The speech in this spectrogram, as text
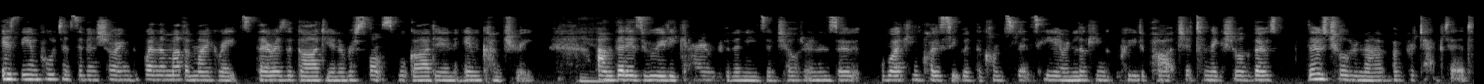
is the importance of ensuring that when the mother migrates, there is a guardian, a responsible guardian in country yeah. um, that is really caring for the needs of children. And so working closely with the consulates here and looking at pre-departure to make sure those those children are, are protected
